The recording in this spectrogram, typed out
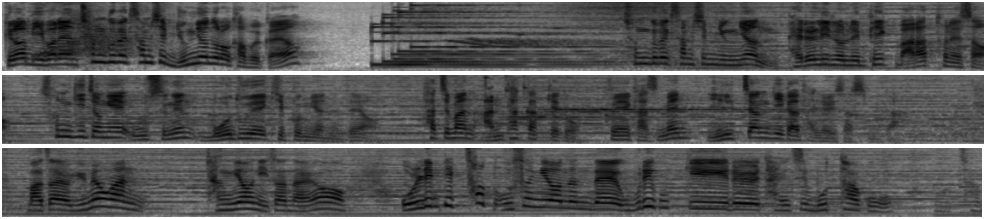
그럼 이번엔 1936년으로 가볼까요? 1936년 베를린 올림픽 마라톤에서 손기정의 우승은 모두의 기쁨이었는데요. 하지만 안타깝게도 그의 가슴엔 일장기가 달려 있었습니다. 맞아요. 유명한 장면이잖아요. 올림픽 첫 우승이었는데 우리 국기를 달지 못하고 어, 참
